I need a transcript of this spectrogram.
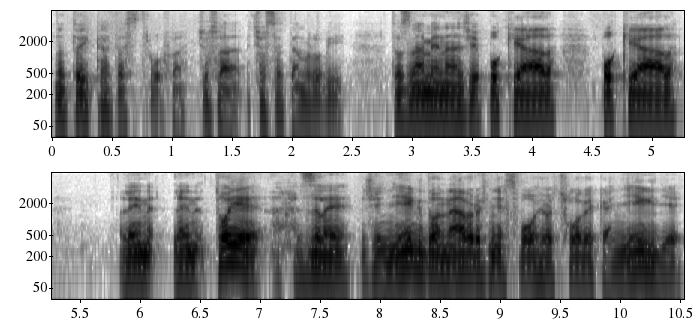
no to je katastrofa, čo sa, čo sa tam robí. To znamená, že pokiaľ, pokiaľ len, len to je zlé, že niekto navrhne svojho človeka niekde,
